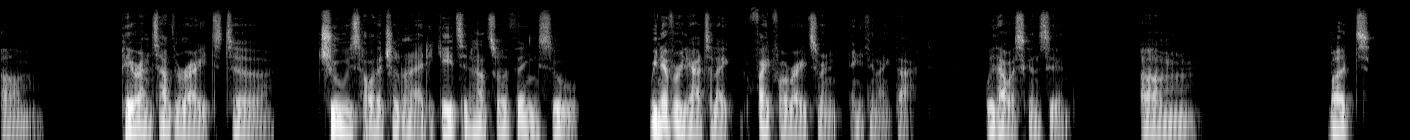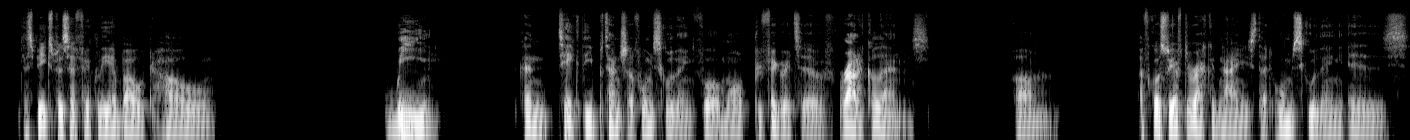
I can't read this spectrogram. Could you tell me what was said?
um, parents have the right to choose how their children are educated and that sort of thing. So we never really had to like fight for rights or anything like that, where that was concerned. Um, but to speak specifically about how we can take the potential of homeschooling for more prefigurative, radical lens. Um, of course, we have to recognize that homeschooling is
